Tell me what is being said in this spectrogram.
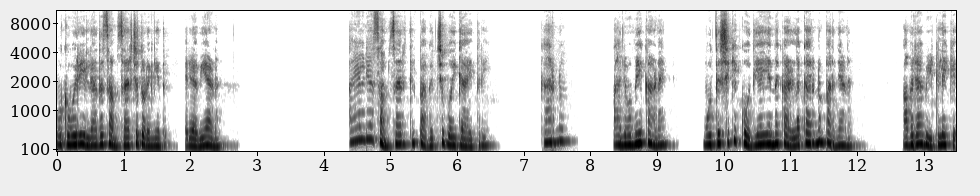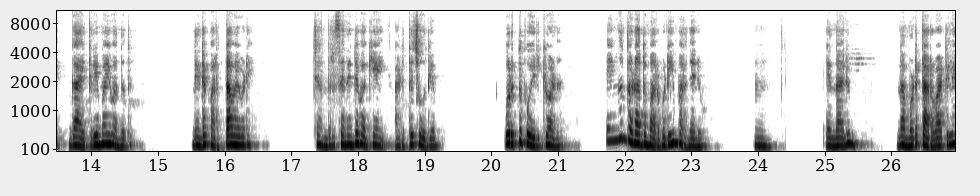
മുഖപുരി ഇല്ലാതെ സംസാരിച്ചു തുടങ്ങിയത് രവിയാണ്. അയാളുടെ ആ സംസാരത്തിൽ പകച്ചുപോയി ഗായത്രി. കാരണം അനുപമയെ കാണാൻ മുത്തശ്ശിക്ക് കൊതിയായി എന്ന കള്ളക്കാരണം പറഞ്ഞാണ് അവരാ വീട്ടിലേക്ക് ഗായത്രിയുമായി വന്നത്. നിന്റെ ഭർത്താവ് എവിടെ? ചന്ദ്രസേനന്റെ വകയായി അടുത്ത ചോദ്യം. പുറത്തു പോയിരിക്കുവാണ്. എങ്ങും തൊടാതെ മറുപടിയും പറഞ്ഞനു. എന്നാലും നമ്മുടെ തറവാട്ടിലെ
